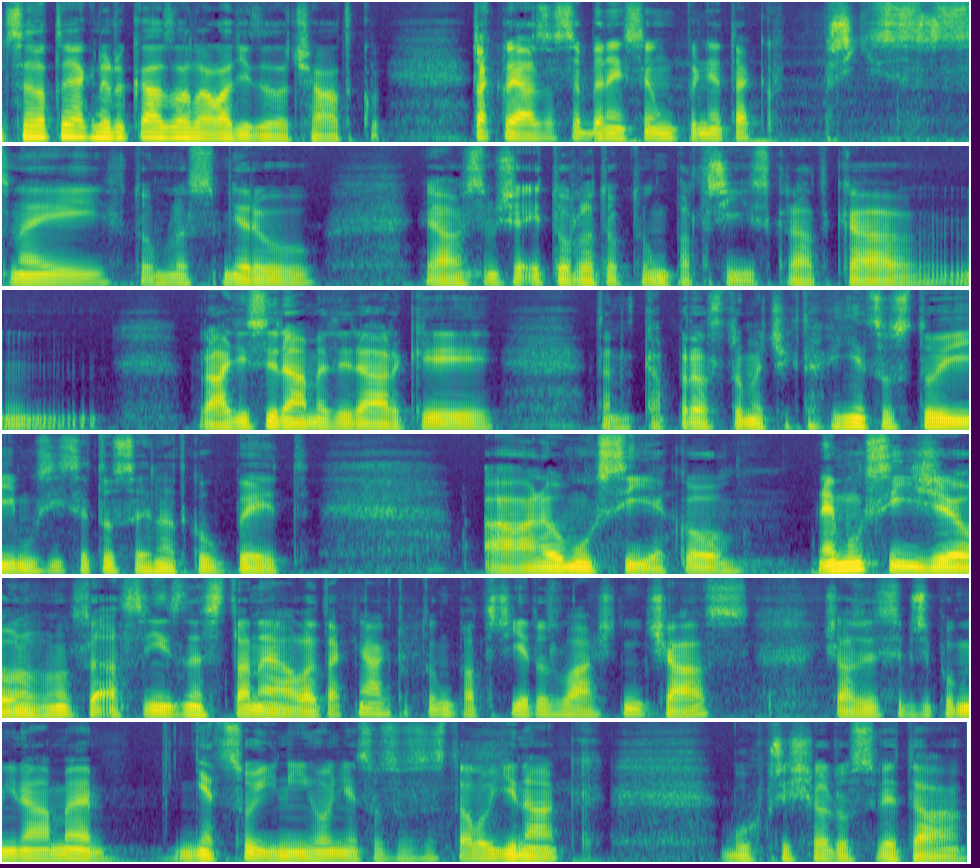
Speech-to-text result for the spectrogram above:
se na to nějak nedokázal naladit ze začátku. Takhle já za sebe nejsem úplně tak přísnej v tomhle směru. Já myslím, že i tohle to k tomu patří. Zkrátka rádi si dáme ty dárky, ten kapra stromeček taky něco stojí, musí se to sehnat, koupit. A nebo musí, jako Nemusí, že jo, no se asi nic nestane, ale tak nějak to k tomu patří, je to zvláštní čas, čas, kdy si připomínáme něco jiného, něco, co se stalo jinak. Bůh přišel do světa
